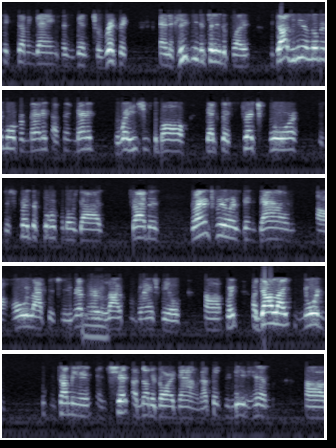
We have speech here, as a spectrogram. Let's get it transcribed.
six, seven games has been terrific. And if he can continue to play, you got you need a little bit more from Manek. I think Manek, the way he shoots the ball, that's the stretch floor, is to spread the floor for those guys. Travis Blanchfield has been down a whole lot this year. We haven't mm-hmm. heard a lot from Blanchfield. Uh, but a guy like Norton who can come in and shut another guard down. I think you need him uh,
